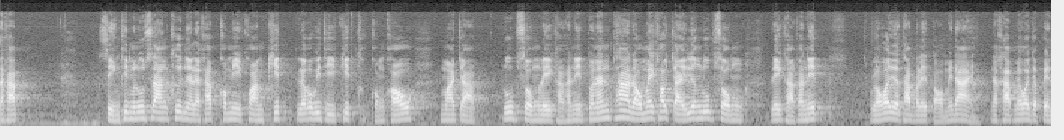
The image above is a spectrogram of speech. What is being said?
นะครับ สิ่งที่มนุษย์สร้างขึ้นนี่แหละครับเขามีความคิดแล้วก็วิธีคิดของเขามาจากรูปทรงเรขาคณิต เพราะฉะนั้นถ้าเราไม่เข้าใจเรื่องรูปทรง เรขาคณิต เราก็จะทำอะไรต่อไม่ได้นะครับ ไม่ว่าจะเป็น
